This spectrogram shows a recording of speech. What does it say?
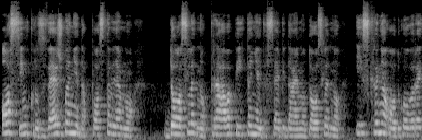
osim kroz vežbanje da postavljamo dosledno prava pitanja i da sebi dajemo dosledno iskrene odgovore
